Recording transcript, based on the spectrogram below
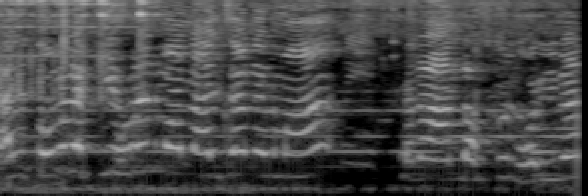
তাহলে তোমরা কি হলেন মা নালচানের মা? কেন আন্দাজ করে ধরি না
